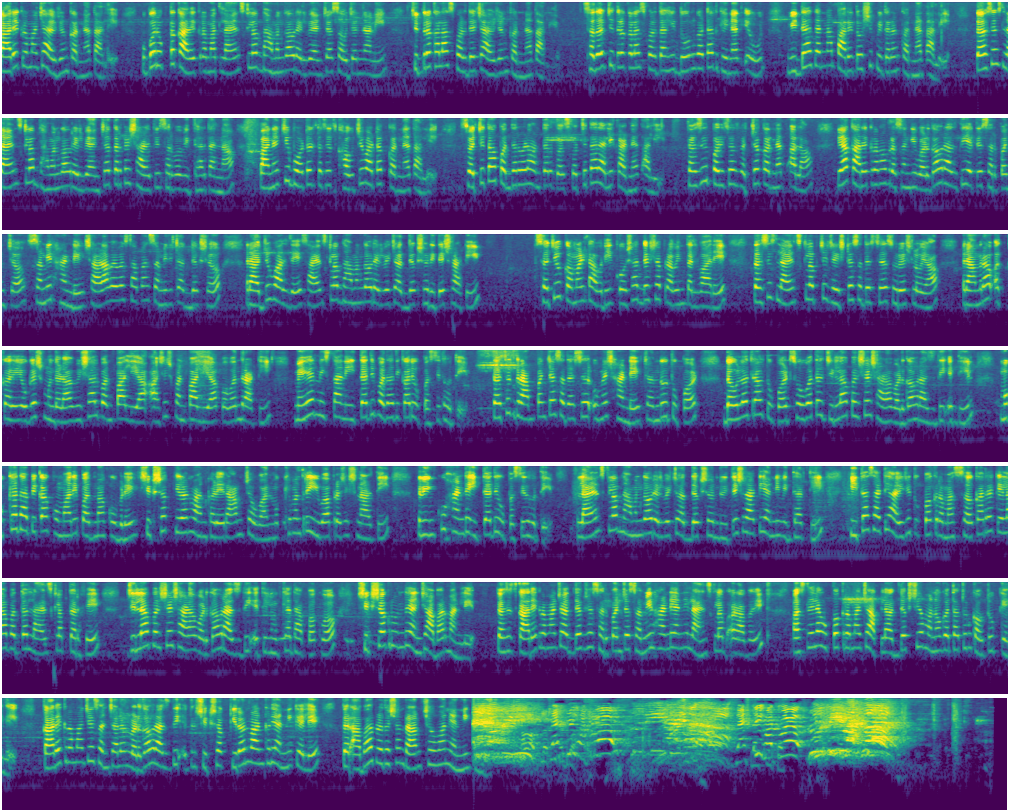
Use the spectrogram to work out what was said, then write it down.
कार्यक्रमाचे आयोजन करण्यात आले. उपरोक्त कार्यक्रमात लायन्स क्लब धामणगाव रेल्वे यांच्या सौजन्याने चित्रकला स्पर्धेचे आयोजन करण्यात आले. सदर चित्रकला स्पर्धा ही दोन गटात घेण्यात येऊन विद्यार्थ्यांना पारितोषिक वितरण करण्यात आले. तसेच लायन्स क्लब धामणगाव रेल्वे यांच्यातर्फे शाळेतील सर्व विद्यार्थ्यांना पाण्याची बॉटल तसेच खाऊचे वाटप करण्यात आले. स्वच्छता पंधरवडा अंतर्गत स्वच्छता रॅली काढण्यात आली. तसेच परिसर स्वच्छ करण्यात आला. या कार्यक्रमाप्रसंगी वडगाव राजदी येथे सरपंच समीर हांडे शाळा व्यवस्थापन समितीचे अध्यक्ष राजू वालदे सायन्स क्लब धामणगाव रेल्वेचे अध्यक्ष रितेश राठी सचिव कमल टावरी कोषाध्यक्ष प्रवीण तलवारे तसेच लायन्स क्लबचे ज्येष्ठ सदस्य सुरेश लोया रामराव अतकरे योगेश मुंदडा विशाल पनपालिया आशिष पनपालिया पवन राठी मेहर निस्तानी इत्यादी पदाधिकारी उपस्थित होते. तसेच ग्रामपंचायत सदस्य उमेश हांडे चंदू तुपट दौलतराव तुपट सोबतच जिल्हा परिषद शाळा वडगाव राजदी येथील मुख्याध्यापिका कुमारी पद्मा कुबडे शिक्षक किरण वानखडे राम चव्हाण मुख्यमंत्री युवा प्रशिक्षणार्थी रिंकू हांडे इत्यादी उपस्थित होते. लायन्स क्लब धामणगाव रेल्वेचे अध्यक्ष रितेश राठी यांनी विद्यार्थी हितासाठी आयोजित उपक्रमात सहकार्य केल्याबद्दल लायन्स क्लबतर्फे जिल्हा परिषद शाळा वडगाव राजदी येथील मुख्याध्यापक व शिक्षक वृंद यांचे आभार मानले. तसेच कार्यक्रमाचे अध्यक्ष सरपंच समीर हांडे यांनी लायन्स क्लब राबवित असलेल्या उपक्रमाचे आपल्या अध्यक्षीय मनोगतातून कौतुक केले. कार्यक्रमाचे संचालन वडगाव राजदी येथील शिक्षक किरण वानखडे यांनी केले. तर आभार प्रदर्शन राम चव्हाण यांनी केले.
